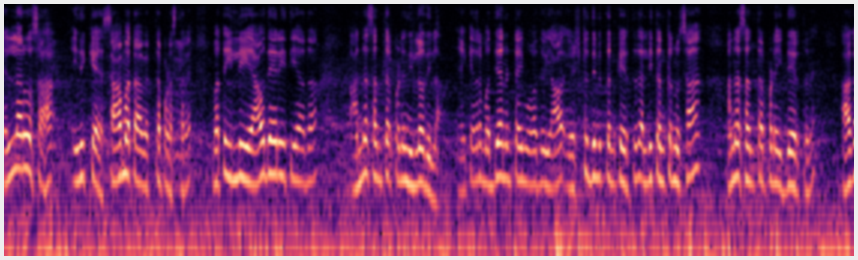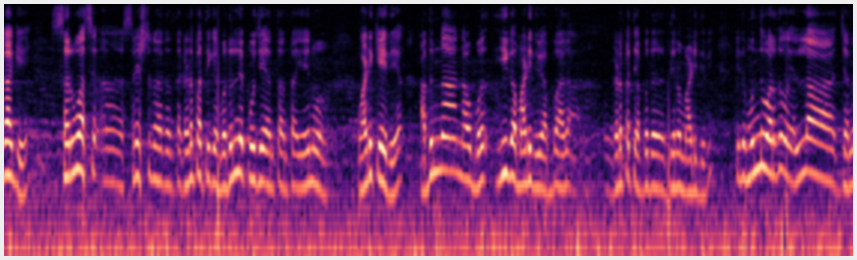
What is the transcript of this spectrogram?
ಎಲ್ಲರೂ ಸಹ ಇದಕ್ಕೆ ಸಹಮತ ವ್ಯಕ್ತಪಡಿಸ್ತಾರೆ. ಮತ್ತು ಇಲ್ಲಿ ಯಾವುದೇ ರೀತಿಯಾದ ಅನ್ನ ಸಂತರ್ಪಣೆ ನಿಲ್ಲೋದಿಲ್ಲ. ಯಾಕೆಂದರೆ ಮಧ್ಯಾಹ್ನ ಟೈಮ್ ಅದು ಯಾವ, ಎಷ್ಟು ದಿನದ ತನಕ ಇರ್ತದೆ, ಅಲ್ಲಿ ತನಕನೂ ಸಹ ಅನ್ನ ಸಂತರ್ಪಣೆ ಇದ್ದೇ ಇರ್ತದೆ. ಹಾಗಾಗಿ ಸರ್ವ ಶ್ರೇಷ್ಠನಾದಂಥ ಗಣಪತಿಗೆ ಮೊದಲನೇ ಪೂಜೆ ಅಂತ ಅಂತ ಏನು ವಾಡಿಕೆ ಇದೆ ಅದನ್ನು ನಾವು ಮ, ಈಗ ಮಾಡಿದ್ವಿ, ಹಬ್ಬ ಗಣಪತಿ ಹಬ್ಬದ ದಿನ ಮಾಡಿದ್ದೀವಿ. ಇದು ಮುಂದುವರೆದು ಎಲ್ಲ ಜನ,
